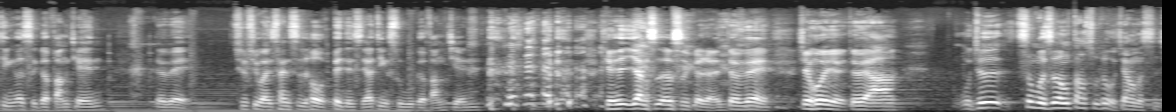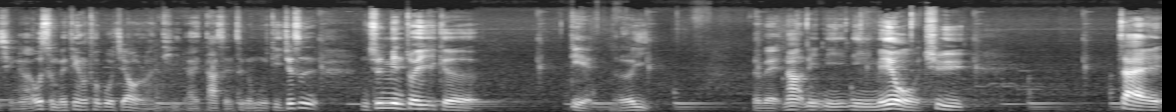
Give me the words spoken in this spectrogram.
订二十个房间，对不对？出去玩三次后，变成只要订十五个房间，其实一样是二十个人，对不对？就会对啊。我觉得生活之中到处都有这样的事情啊，为什么一定要透过交友软体来达成这个目的？就是你去面对一个点而已，对不对？那你你你没有去在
